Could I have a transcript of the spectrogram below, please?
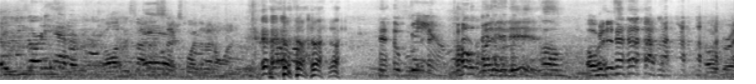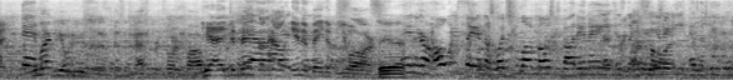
and you already have everything. Well, if it's not a sex toy, then I don't want it. Damn. Oh, but it is. Um, Oh, it is? oh, great. You might be able to use it as a masturbatory pop. yeah, it depends on how innovative you are. Yeah. And you're always saying that what you love most about NA is the community and the people.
